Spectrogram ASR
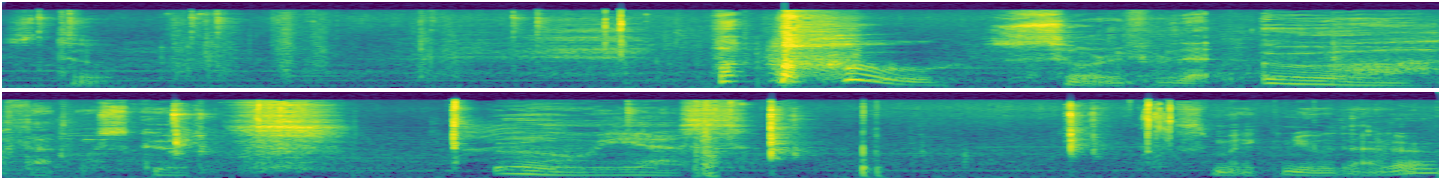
Stone. Sorry for that. Oh, that was good. Oh, yes. Let's make new dagger.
